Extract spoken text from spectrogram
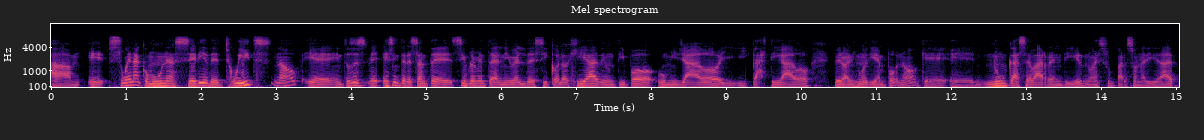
Um, eh, suena como una serie de tweets, ¿no? Eh, entonces e, es interesante simplemente al nivel de psicología de un tipo humillado y, y castigado, pero al mismo tiempo, ¿no? Que eh, nunca se va a rendir, no es su personalidad.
